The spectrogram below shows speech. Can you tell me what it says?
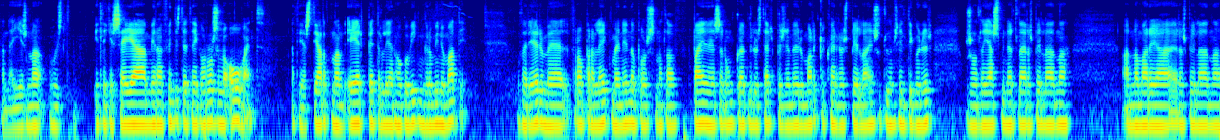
þannig að ég er svona veist, ég ætla ekki að segja að mér hafi fundist þetta eitthvað rosalega óvænt af því að stjarnan er betra lið en Háka Víkingur á mínu mati og þær eru með frábæra leikmenn innanbors bæði þessar ungu öfnilu stelpur sem eru margar hverjar að spila eins og til þeim Hildigunur og svo náttúrulega Jasmín Erla er að spila þarna Anna Maria er að spila þarna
